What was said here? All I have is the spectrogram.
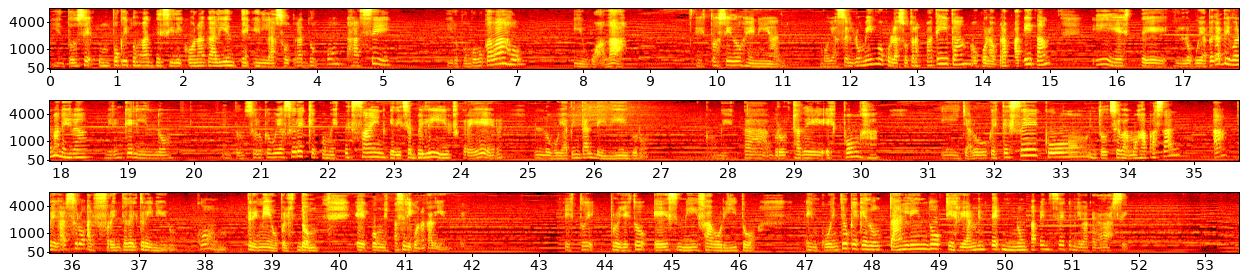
Y entonces un poquito más de silicona caliente en las otras dos puntas, así. Y lo pongo boca abajo. Y voilà. Esto ha sido genial. Voy a hacer lo mismo con las otras patitas o con la otra patita. Y este lo voy a pegar de igual manera. Miren qué lindo. Entonces lo que voy a hacer es que con este sign que dice believe, creer, lo voy a pintar de negro con esta brocha de esponja y ya luego que esté seco, entonces vamos a pasar a pegárselo al frente del trineo con trineo, perdón, eh, con esta silicona caliente. Este proyecto es mi favorito encuentro que quedó tan lindo que realmente nunca pensé que me iba a quedar así.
